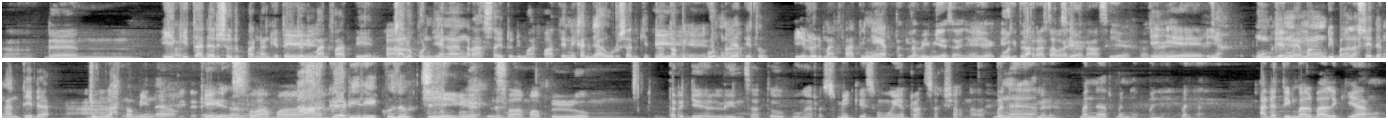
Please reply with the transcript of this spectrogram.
Heeh. dan Iya kita dari sudut pandang kita itu Iya. dimanfaatin. Ah. Kalaupun dia nggak ngerasa itu dimanfaatin, ini kan nggak urusan kita. Iya. Tapi gue ngeliat itu, iya lu dimanfaatin nyet. Ta- Tapi biasanya ya kayak gitu transaksional sih ya. Maksudnya, Iya, iya. Mungkin Iya, memang dibalasnya dengan tidak jumlah nominal. tidak ada kayak yang selama Harga diriku tuh. Nggak, selama belum terjalin satu hubungan resmi kayak semuanya transaksional. Benar, Benar. benar, benar, benar, benar. Ada timbal balik yang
